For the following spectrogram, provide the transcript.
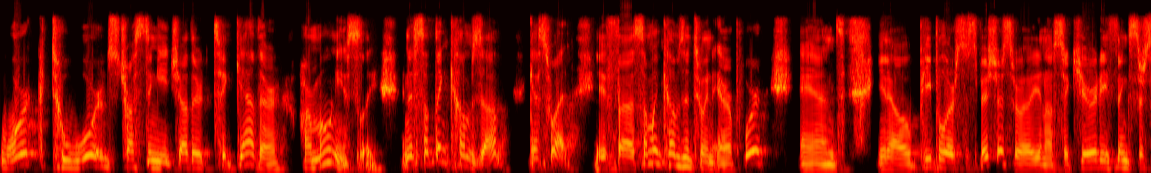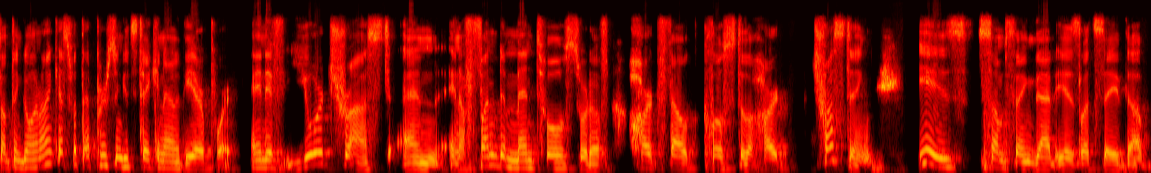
work towards trusting each other together harmoniously. And if something comes up, guess what? If uh, someone comes into an airport and you know people are suspicious or you know security thinks there's something going on, guess what? That person gets taken out of the airport. And if your trust and in a fundamental sort of heartfelt, close to the heart trusting is something that is, let's say, the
